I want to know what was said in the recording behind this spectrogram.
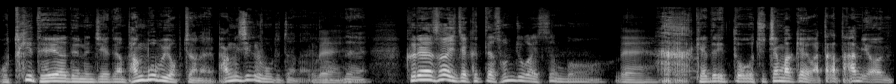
어떻게 대해야 되는지에 대한 방법이 없잖아요. 방식을 모르잖아요. 네. 그래서 이제 그때 손주가 있으면 뭐 네. 하, 걔들이 또 주책맞게 왔다 갔다 하면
